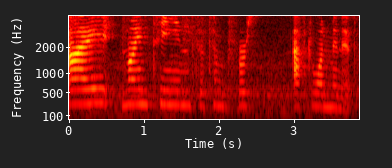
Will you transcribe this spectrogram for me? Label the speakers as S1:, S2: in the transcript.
S1: I 19 September 1st after one minute.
